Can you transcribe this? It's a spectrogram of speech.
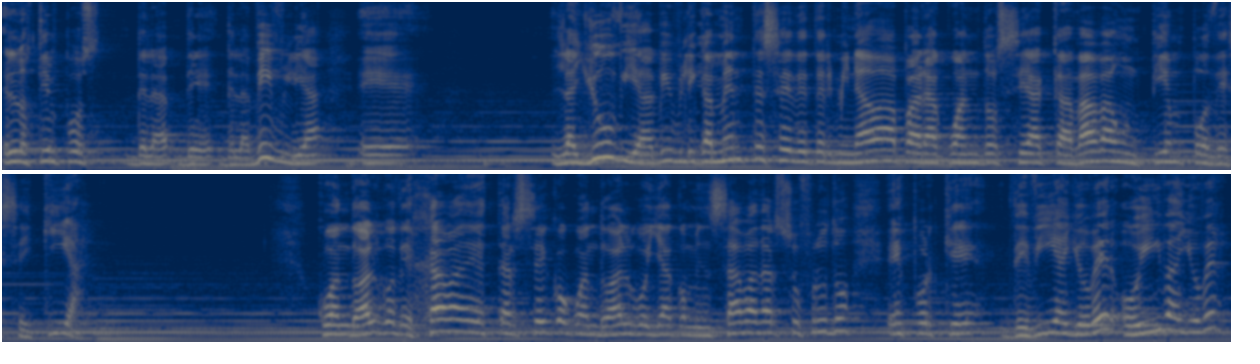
En los tiempos de la, Biblia, eh, la lluvia bíblicamente se determinaba para cuando se acababa un tiempo de sequía. Cuando algo dejaba de estar seco, cuando algo ya comenzaba a dar su fruto, es porque debía llover o iba a llover.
